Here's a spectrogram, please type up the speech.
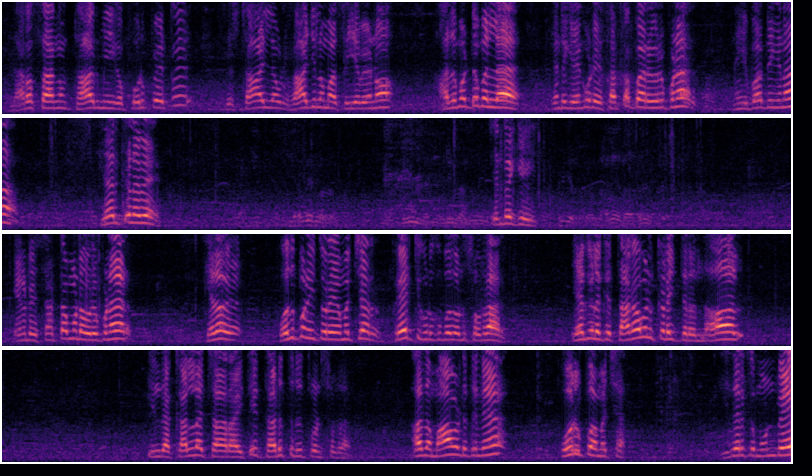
இந்த அரசாங்கம் தார்மீக பொறுப்பேற்று திரு ஸ்டாலின் அவர்கள் ராஜினாமா செய்ய வேணும். அது மட்டும் இல்லை இன்றைக்கு எங்களுடைய சட்டப்பேரவை உறுப்பினர் நீங்கள் பார்த்தீங்கன்னா ஏற்கனவே இன்றைக்கு எங்களுடைய சட்டமன்ற உறுப்பினர் ஏதோ பொதுப்பணித்துறை அமைச்சர் பேட்டி கொடுக்கும்போது ஒன்று சொல்கிறார் எங்களுக்கு தகவல் கிடைத்திருந்தால் இந்த கள்ளச்சாராயத்தை தடுத்து நிறுத்துவோம்னு சொல்கிறார் அந்த மாவட்டத்தின் பொறுப்பு அமைச்சர். இதற்கு முன்பே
